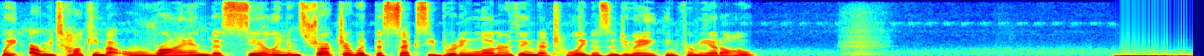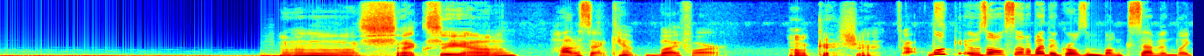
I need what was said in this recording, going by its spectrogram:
Wait, are we talking about Ryan, the sailing instructor with the sexy brooding loner thing that totally doesn't do anything for me at all? Sexy, huh? Hottest at camp by far. Okay, sure. Uh, look, it was all settled by the girls in bunk seven, like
